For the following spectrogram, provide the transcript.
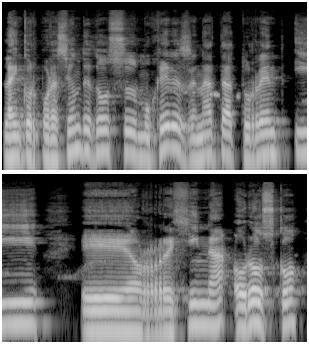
la incorporación de dos mujeres, Renata Turrent y eh, Regina Orozco,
